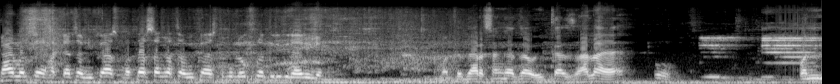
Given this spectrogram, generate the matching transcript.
काय म्हणते हट्ट्याचा विकास मतदारसंघाचा विकास तुम्ही लोकप्रतिनिधी राहिलेले मतदारसंघाचा विकास झाला आहे हो. पण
